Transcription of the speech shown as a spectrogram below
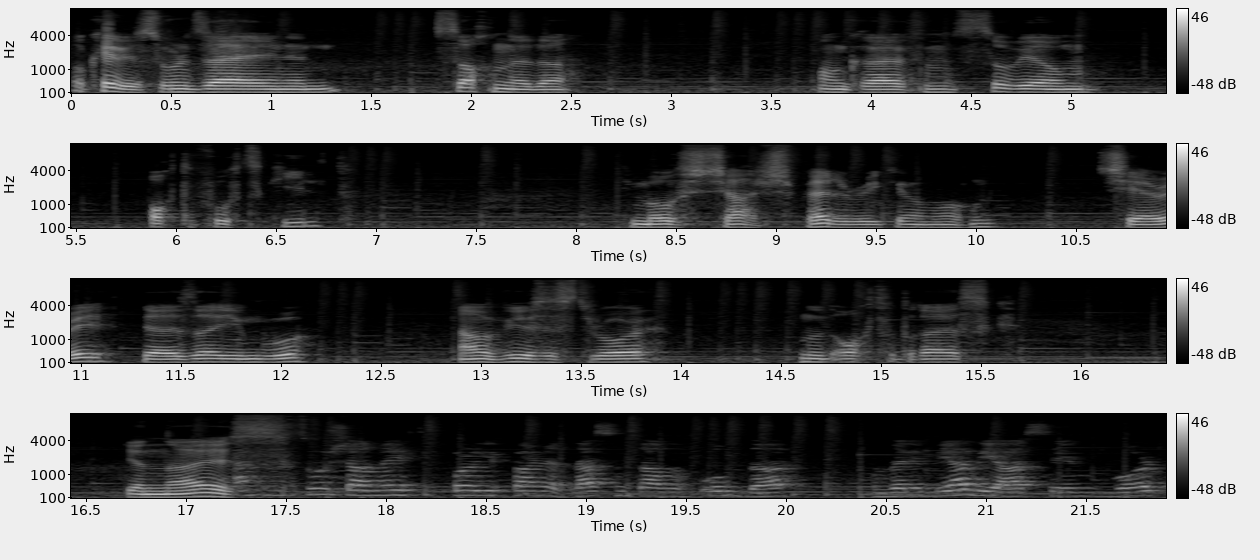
Okay, wir sollen seinen Sachen da angreifen, so wie er am 58 Kilt. Die Most Charged Battery können wir machen. Cherry, der ist auch irgendwo. Aber wie ist es Drawer? 138. Ja, Danke nice. fürs Zuschauen, wenn euch die Folge gefallen hat, lasst einen Daumen nach oben da. Und wenn ihr mehr VR sehen wollt,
